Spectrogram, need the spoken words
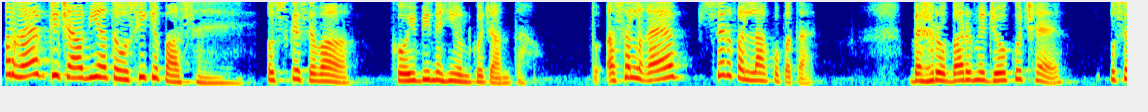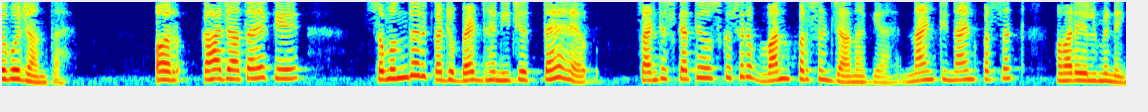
اور غیب کی چابیاں تو اسی کے پاس ہیں۔ اس کے سوا کوئی بھی نہیں ان کو جانتا۔ تو اصل غیب صرف اللہ کو پتا ہے۔ بحر و بر میں جو کچھ ہے، اسے وہ جانتا ہے۔ اور کہا جاتا ہے کہ سمندر کا جو بیڈ ہے، نیچے طے ہے۔ سائنٹسٹ کہتے ہیں اس کا صرف ون پرسینٹ جانا گیا ہے۔ نائنٹی نائن پرسینٹ ہمارے علم میں نہیں۔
